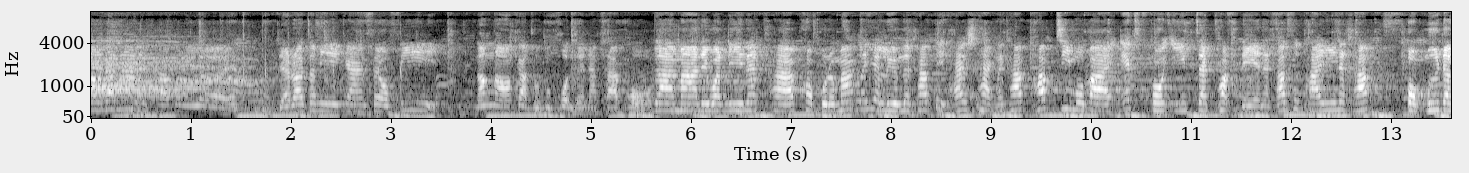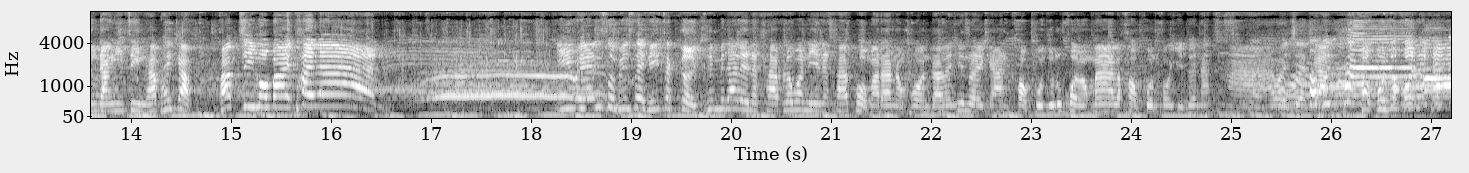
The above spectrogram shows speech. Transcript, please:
น้องๆด้านหน้าเลยครับตรงนี้เลย เดี๋ยวเราจะมีการเซลฟี่น้องๆกับทุกๆคนด้วยนะครับผมลามาในวันนี้นะครับ ขอบคุณมากและอย่าลืมนะครับ ติดแฮชแท็กนะครับ PUBG Mobile X Pro Eve Jackpot Day นะครับ สุดท้ายนี้นะครับปรบมือดังๆ จริงๆ ครับ ให้กับ PUBG Mobile Thailand อีเวนต์สุดพิเศษนี้จะเกิดขึ้นไม่ได้เลยนะครับ แล้ววันนี้นะครับ ผมอารันหนองพลรับหน้าที่รายการขอบคุณทุกๆคนมากๆ แล้วขอบคุณโฟอีฟด้วยนะคะไว้เจอกัน ขอบคุณทุกคนนะครั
